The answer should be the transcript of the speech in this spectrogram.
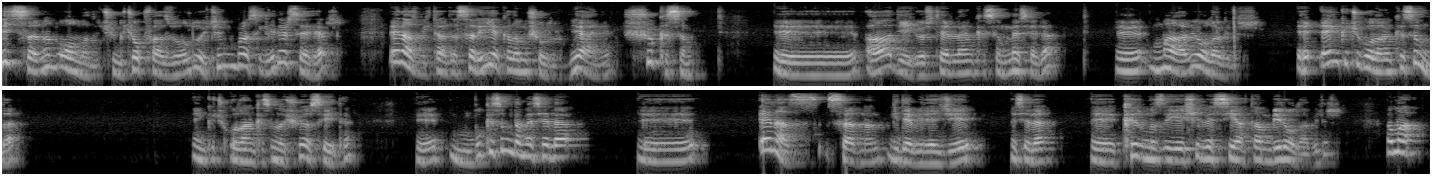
hiç sarının olmadı. Çünkü çok fazla olduğu için burası gelirse eğer en az miktarda sarıyı yakalamış olurum. Yani şu kısım e, A diye gösterilen kısım mesela e, mavi olabilir. E, en küçük olan kısım da en küçük olan kısım da şurasıydı. E, bu kısımda mesela e, en az sarının gidebileceği mesela e, kırmızı, yeşil ve siyahtan biri olabilir. Ama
